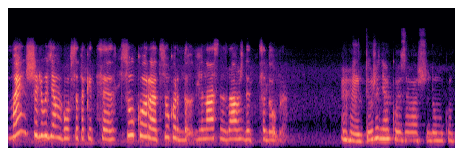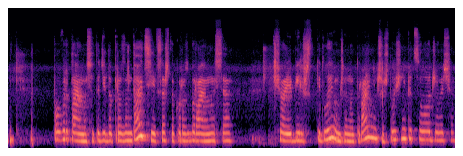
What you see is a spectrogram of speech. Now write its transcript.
менше людям, бо все-таки це цукор, а цукор для нас не завжди це добре. Дуже дякую за вашу думку. Повертаємося тоді до презентації. Все ж таки розбираємося, що є більш шкідливим, чи натуральні, чи штучні підсолоджувачі.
